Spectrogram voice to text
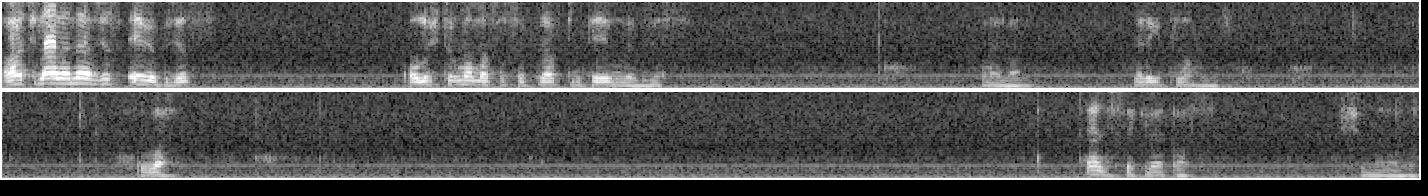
ağaçlarla ne yapacağız? Ev yapacağız. Oluşturma masası, crafting table yapacağız. Bu ne lan? Nereye gitti lan bunlar? Allah. En üsttekiler kalsın. Şunları alalım.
